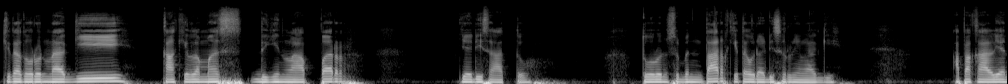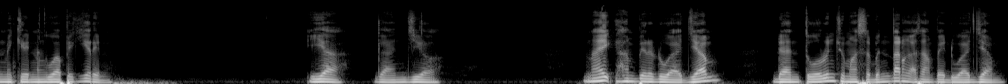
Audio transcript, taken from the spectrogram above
Kita turun lagi, kaki lemes, dingin lapar, jadi satu. Turun sebentar kita udah disuruhnya lagi. Apa kalian mikirin yang gua pikirin? Iya, ganjil naik hampir 2 jam dan turun cuma sebentar nggak sampai 2 jam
